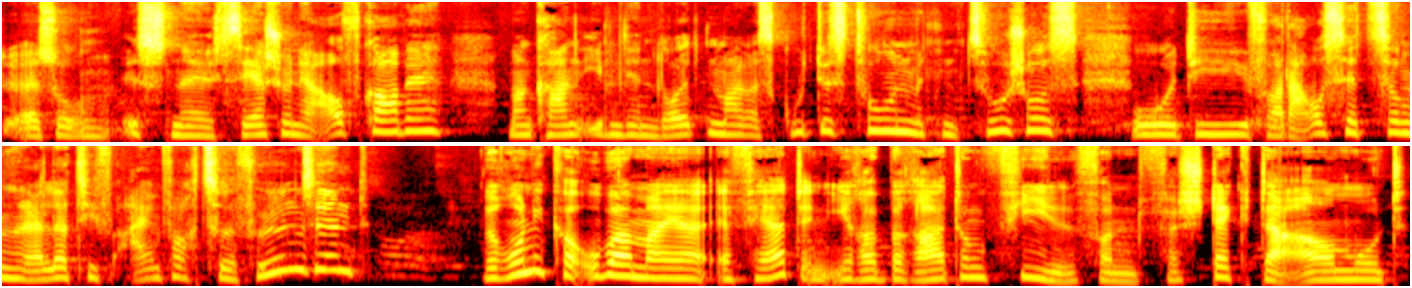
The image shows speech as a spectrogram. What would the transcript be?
Also ist eine sehr schöne Aufgabe. Man kann eben den Leuten mal was Gutes tun mit einem Zuschuss, wo die Voraussetzungen relativ einfach zu erfüllen sind. Veronika Obermeier erfährt in ihrer Beratung viel von versteckter Armut.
